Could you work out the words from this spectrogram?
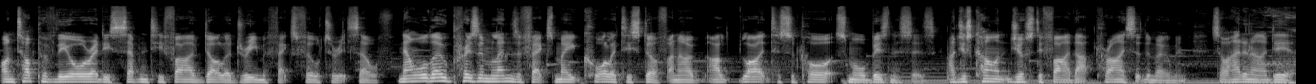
on top of the already $75 Dream Effects filter itself. Now, although Prism Lens Effects make quality stuff and I, I like to support small businesses, I just can't justify that price at the moment so I had an idea.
